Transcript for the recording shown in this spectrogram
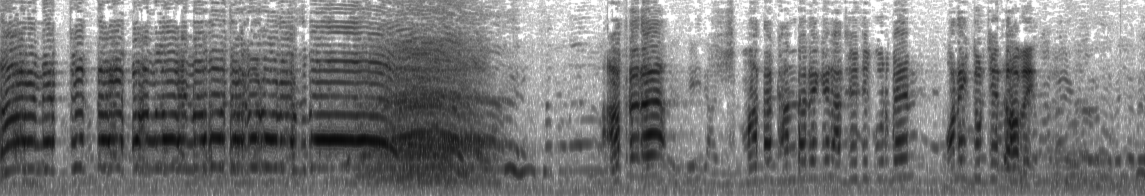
তার নেতৃত্বে বাংলার নবজাগরণ আসবে আপনারা মাথা ঠান্ডা রেখে রাজনীতি করবেন অনেক দূর যেতে হবে আপনারা,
